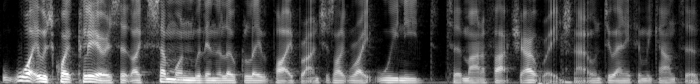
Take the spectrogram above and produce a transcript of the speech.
what it was quite clear is that like someone within the local Labour Party branch is like, right, we need to manufacture outrage now and do anything we can to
